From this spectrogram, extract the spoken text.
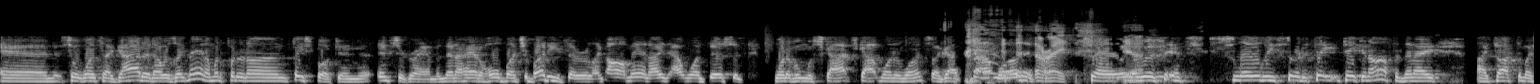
And so once I got it, I was like, man, I'm going to put it on Facebook and Instagram. And then I had a whole bunch of buddies that were like, oh man, I, I want this. And one of them was Scott. Scott wanted one, so I got Scott one. All right. So yeah. it was it's slowly sort of t- taken off. And then I I talked to my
